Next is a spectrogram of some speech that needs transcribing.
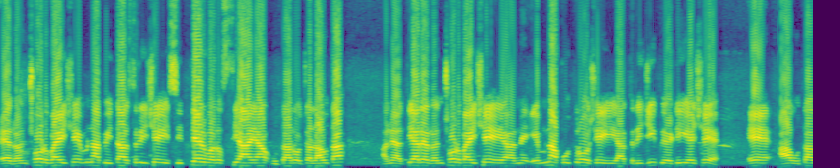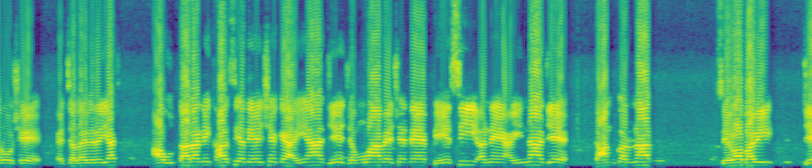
એ રણછોડભાઈ છે, એમના પિતાશ્રી છે, એ સિત્તેર વર્ષથી અહીંયા ઉતારો ચલાવતા. અને અત્યારે રણછોડભાઈ છે અને એમના પુત્રો છે આ ત્રીજી પેઢીએ છે, એ આ ઉતારો છે, એ ચલાવી રહ્યા છે. આ ઉતારાની ખાસિયત એ છે કે અહીંયા જે જમવા આવે છે ને બેસી અને અહીંના જે કામ કરનાર સેવાભાવી, જે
